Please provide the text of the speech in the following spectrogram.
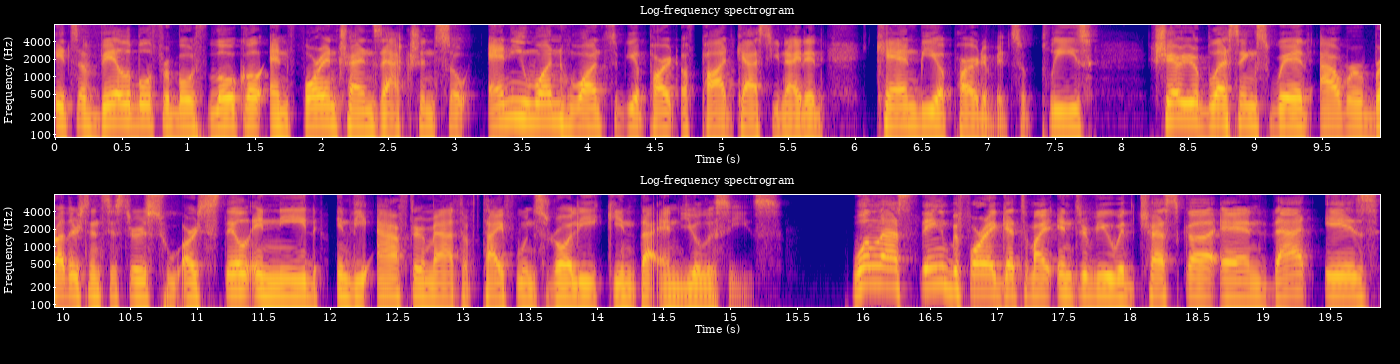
It's available for both local and foreign transactions, so anyone who wants to be a part of Podcast United can be a part of it. So please share your blessings with our brothers and sisters who are still in need in the aftermath of typhoons Rolly, Quinta, and Ulysses. One last thing before I get to my interview with Cheska, and that is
